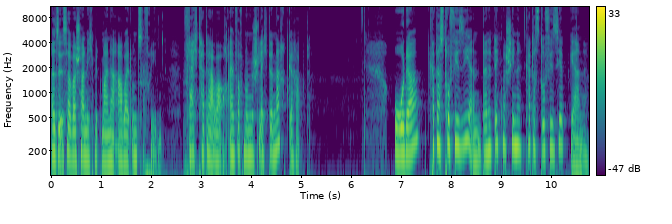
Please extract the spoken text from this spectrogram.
also ist er wahrscheinlich mit meiner Arbeit unzufrieden. Vielleicht hat er aber auch einfach nur eine schlechte Nacht gehabt. Oder katastrophisieren. Deine Denkmaschine katastrophisiert gerne.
